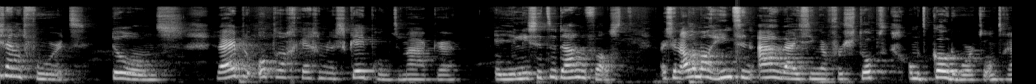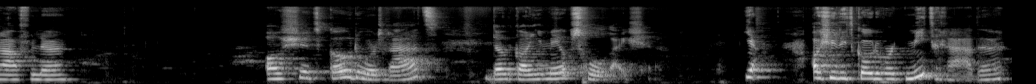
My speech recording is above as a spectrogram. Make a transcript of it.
zijn ontvoerd. Door ons. Wij hebben de opdracht gekregen om een escape room te maken. En jullie zitten daarom vast. Er zijn allemaal hints en aanwijzingen verstopt om het codewoord te ontrafelen. Als je het codewoord raadt, dan kan je mee op schoolreisje. Ja, als jullie het codewoord niet raden,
